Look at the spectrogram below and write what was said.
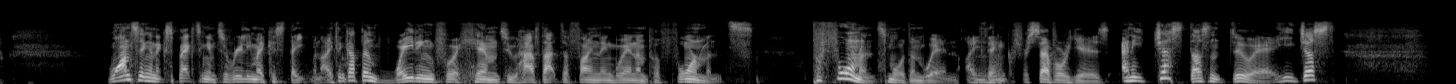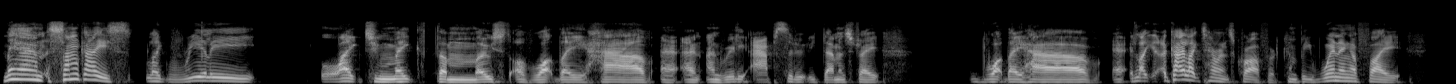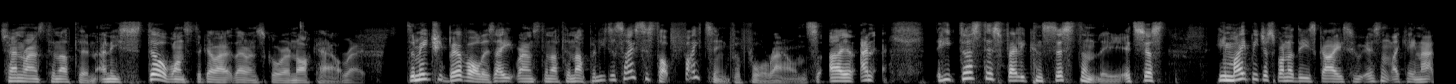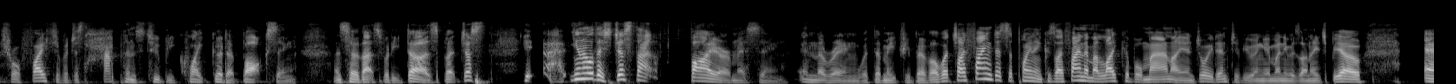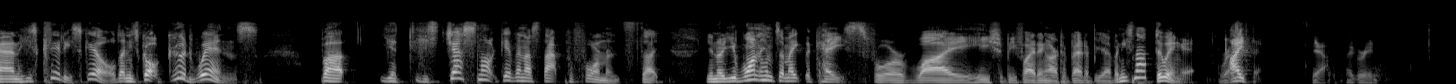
wanting and expecting him to really make a statement. I think I've been waiting for him to have that defining win and performance. Performance more than win, I Mhm. think, for several years. And he just doesn't do it. He just, man, some guys like really like to make the most of what they have and, and, and really absolutely demonstrate what they have. Like a guy like Terence Crawford can be winning a fight 10 rounds to nothing, and he still wants to go out there and score a knockout. Right. Dimitri Bivol is eight rounds to nothing up, and he decides to stop fighting for four rounds. I, and he does this fairly consistently. It's just he might be just one of these guys who isn't like a natural fighter, but just happens to be quite good at boxing, and so that's what he does. But just he, you know, there's just that fire missing in the ring with Dimitri Bivol, which I find disappointing because I find him a likable man. I enjoyed interviewing him when he was on HBO, and he's clearly skilled and he's got good wins, but yet he's just not giving us that performance that you know you want him to make the case for why he should be fighting Artur Beterbiev, and he's not doing it. I think. Yeah. Agreed.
